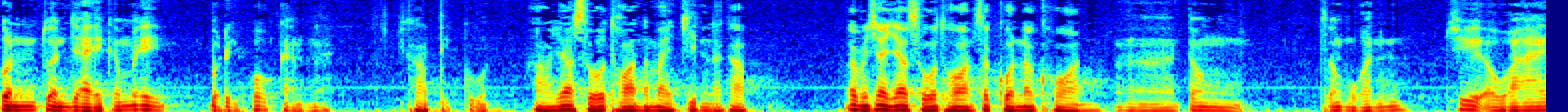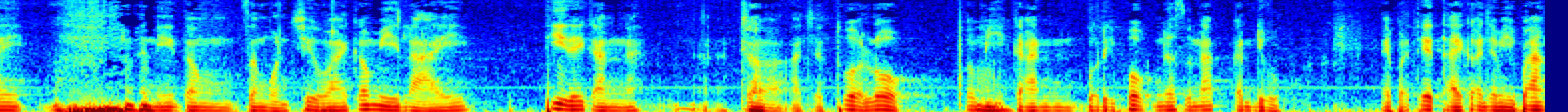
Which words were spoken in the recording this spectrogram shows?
คนส่วนใหญ่ก็ไม่บริโภคกันนะครับปฏิกูลเอายาโสธรทำไมกินล่ะครับเออไม่ใช่ยาโสธรสกลนครอ่าต้องสงวนชื่อเอาไว้ อันนี้ต้องสงวนชื่อไว้ก็มีหลายที่ด้วยกันนะอ่าครัก็บอาจจะทั่วโลกก็มีการบริโภคเนื้อสุนัขกันอยู่ ในประเทศไทยก็อาจจะมีบ้าง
